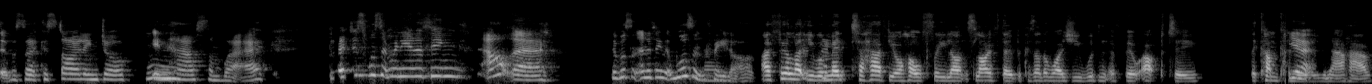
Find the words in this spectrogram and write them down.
that was like a styling job mm. in house somewhere But there just wasn't really anything out there. There wasn't anything that wasn't freelance. I feel like you were meant to have your whole freelance life though, because otherwise you wouldn't have built up to the company yeah. you now have.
